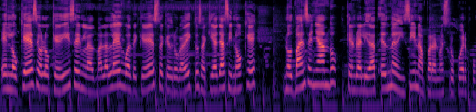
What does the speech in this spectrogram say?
enloquece o lo que dicen las malas lenguas de que esto, de que drogadictos aquí y allá, sino que nos va enseñando que en realidad es medicina para nuestro cuerpo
